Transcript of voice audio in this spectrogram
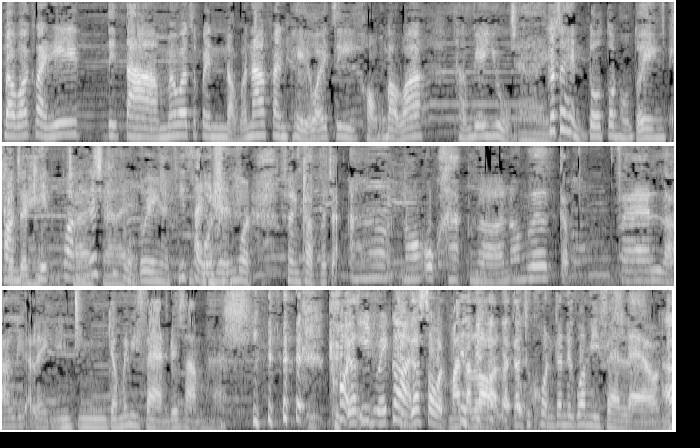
แปลว่าใครที่ติดตามไม่ว่าจะเป็นแบบว่าหน้าแฟนเพจหรือไอจีของแบบว่าถังเบียร์อยู่ใช่ก็จะเห็นตัวตนของตัวเอง ความก็จะเห็คิดนความใช่นึกใช่คิดของตัวเองอะที่ใส่ลงไปหมดแฟนคลับก็จะอ้าวน้องอกหักเหรอน้องเลิกกับ แฟนเหรอหรืออะไรอย่างงี้จริงๆยังไม่มีแฟนด้วยซ้ำฮะขออินไว้ก่อนคือก็โสดมาตลอดแล้วก็ทุกคนก็นึกว่ามีแฟนแล้วเอ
